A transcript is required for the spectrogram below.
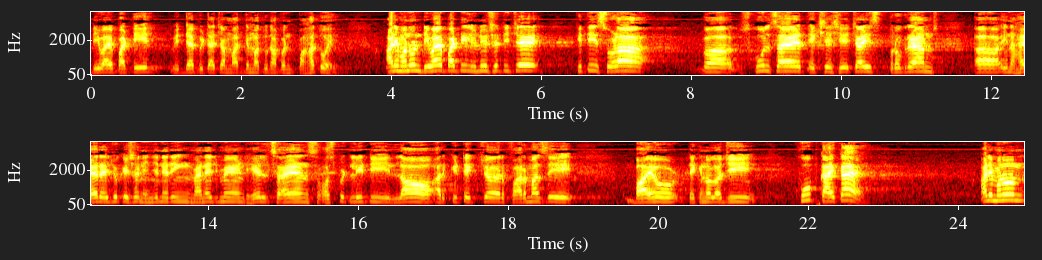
डी वाय पाटील विद्यापीठाच्या माध्यमातून आपण पाहतोय. आणि म्हणून डी वाय पाटील युनिव्हर्सिटीचे किती सोळा स्कूल्स आहेत एकशे शेहेचाळीस programmes in higher education engineering management health science hospitality law architecture pharmacy biotechnology खूप काय काय आणि म्हणून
